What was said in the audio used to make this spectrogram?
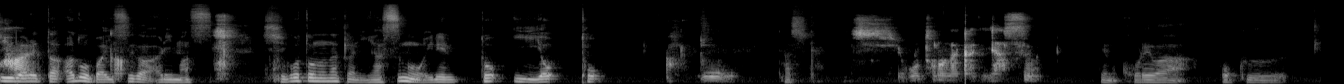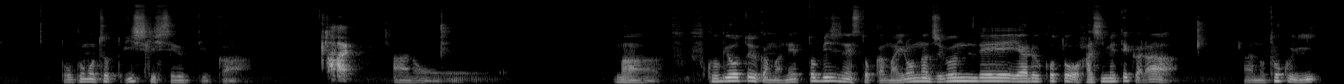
言われたアドバイスがあります。仕事の中に休むを入れるといいよと。おー確かに。仕事の中に休む。でもこれは僕、僕もちょっと意識してるっていうか、はい。あのまあふ副業というか、まあ、ネットビジネスとか、まあ、いろんな自分でやることを始めてからあの特に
